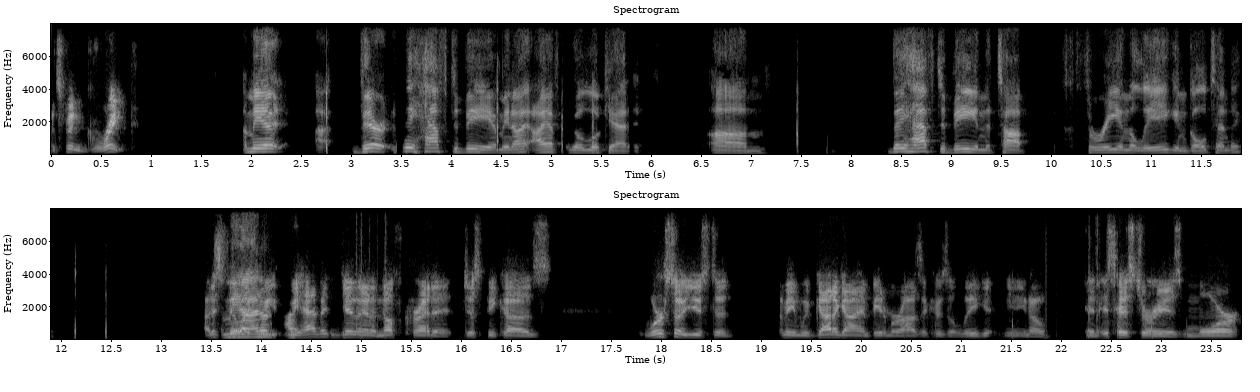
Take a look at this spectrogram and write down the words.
it's been great. I mean, I, I, they're they have to be. I mean, I, I have to go look at it. Um, they have to be in the top three in the league in goaltending. I just I feel mean, I like don't- we, we haven't given it enough credit just because we're so used to. I mean, we've got a guy in Peter Mrazek who's a league, you know, and his history is more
